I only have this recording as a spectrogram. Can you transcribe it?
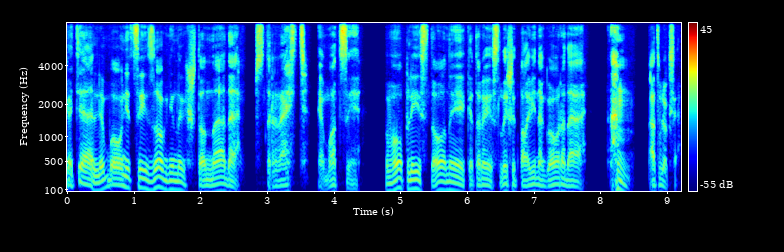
Хотя любовницы из огненных что надо. Страсть, эмоции, вопли и стоны, которые слышит половина города. Хм, отвлекся.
